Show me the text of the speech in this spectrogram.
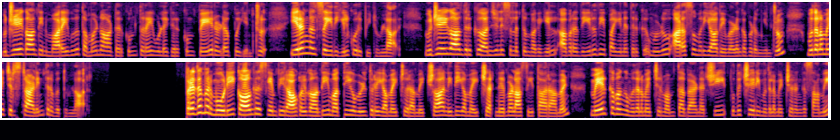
விஜயகாந்தின் மறைவு தமிழ்நாட்டிற்கும் திரையுலகிற்கும் பேரிழப்பு என்று இரங்கல் செய்தியில் குறிப்பிட்டுள்ளார். விஜயகாந்திற்கு அஞ்சலி செலுத்தும் வகையில் அவரது இறுதி பயணத்திற்கு முழு அரசு மரியாதை வழங்கப்படும் என்றும் முதலமைச்சர் ஸ்டாலின் தெரிவித்துள்ளார். பிரதமர் மோடி காங்கிரஸ் எம்பி ராகுல் காந்தி மத்திய உள்துறை அமைச்சர் அமித் ஷா நிதியமைச்சர் நிர்மலா சீதாராமன் மேற்குவங்க முதலமைச்சர் மம்தா பானர்ஜி புதுச்சேரி முதலமைச்சர் ரங்கசாமி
